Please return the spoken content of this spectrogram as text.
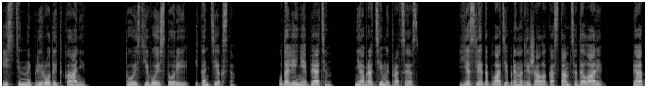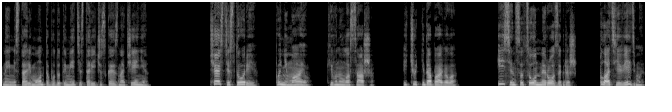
истинной природой ткани, то есть его истории и контекста. Удаление пятен — необратимый процесс. Если это платье принадлежало Костанце де Ларе, пятна и места ремонта будут иметь историческое значение. «Часть истории, понимаю», — кивнула Саша и чуть не добавила. «И сенсационный розыгрыш. Платье ведьмы.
